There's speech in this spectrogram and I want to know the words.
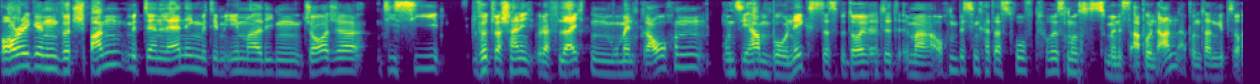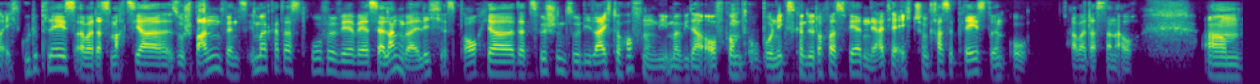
Oregon wird spannend mit Dan Lanning, mit dem ehemaligen Georgia DC. Wird wahrscheinlich oder vielleicht einen Moment brauchen. Und sie haben Bo Nix. Das bedeutet immer auch ein bisschen Katastrophentourismus, zumindest ab und an. Ab und an gibt es auch echt gute Plays. Aber das macht es ja so spannend. Wenn es immer Katastrophe wäre, wäre es ja langweilig. Es braucht ja dazwischen so die leichte Hoffnung, die immer wieder aufkommt. Oh, Bo Nix könnte doch was werden. Der hat ja echt schon krasse Plays drin. Oh, aber das dann auch. Ähm,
